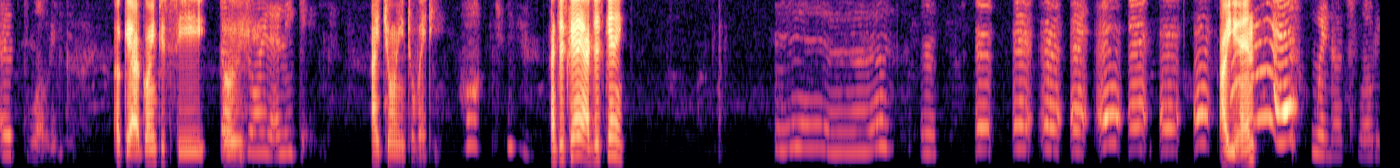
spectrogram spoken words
it's loading. Okay, I'm going to see. Don't join any game. I joined already. Oh, I'm just kidding. I'm just kidding. Are you in? Wait, no, it's loading.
